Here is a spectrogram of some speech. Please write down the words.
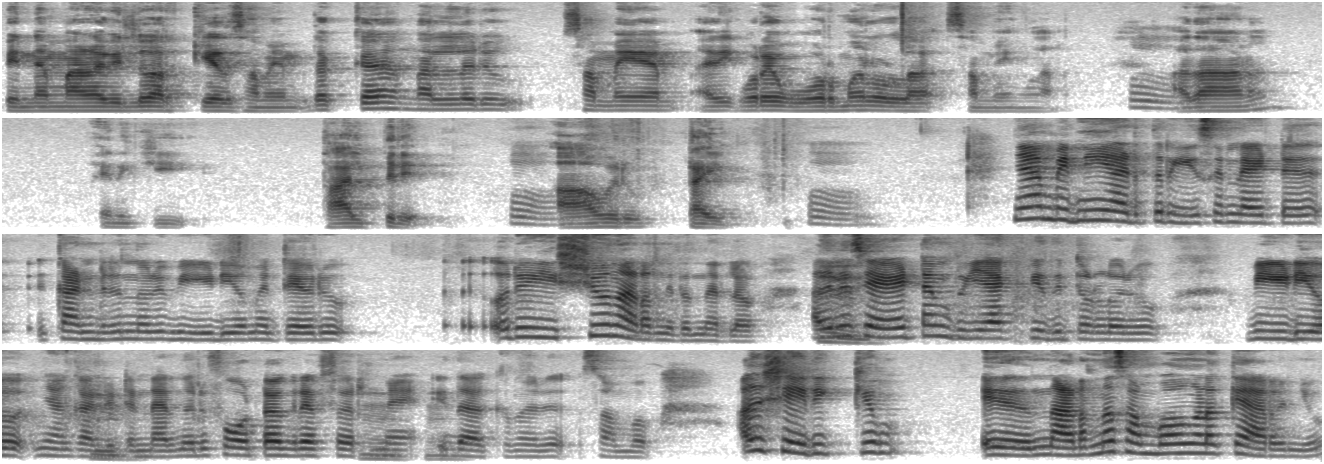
പിന്നെ മഴവില്ല് വർക്ക് ചെയ്ത സമയം. ഇതൊക്കെ നല്ലൊരു സമയം അതിന് കുറേ ഓർമ്മകളുള്ള സമയങ്ങളാണ്. അതാണ് എനിക്ക് താല്പര്യം. ആ ഒരു ടൈം ഞാൻ പിന്നെ ഈ അടുത്ത് റീസെന്റ് ആയിട്ട് കണ്ടിരുന്ന ഒരു വീഡിയോ മറ്റേ ഒരു ഒരു ഇഷ്യൂ നടന്നിരുന്നല്ലോ. അതിൽ ചേട്ടൻ റിയാക്ട് ചെയ്തിട്ടുള്ള ഒരു വീഡിയോ ഞാൻ കണ്ടിട്ടുണ്ടായിരുന്നു. ഒരു ഫോട്ടോഗ്രാഫറിനെ ഇതാക്കുന്ന ഒരു സംഭവം. അത് ശരിക്കും നടന്ന സംഭവങ്ങളൊക്കെ അറിഞ്ഞു.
